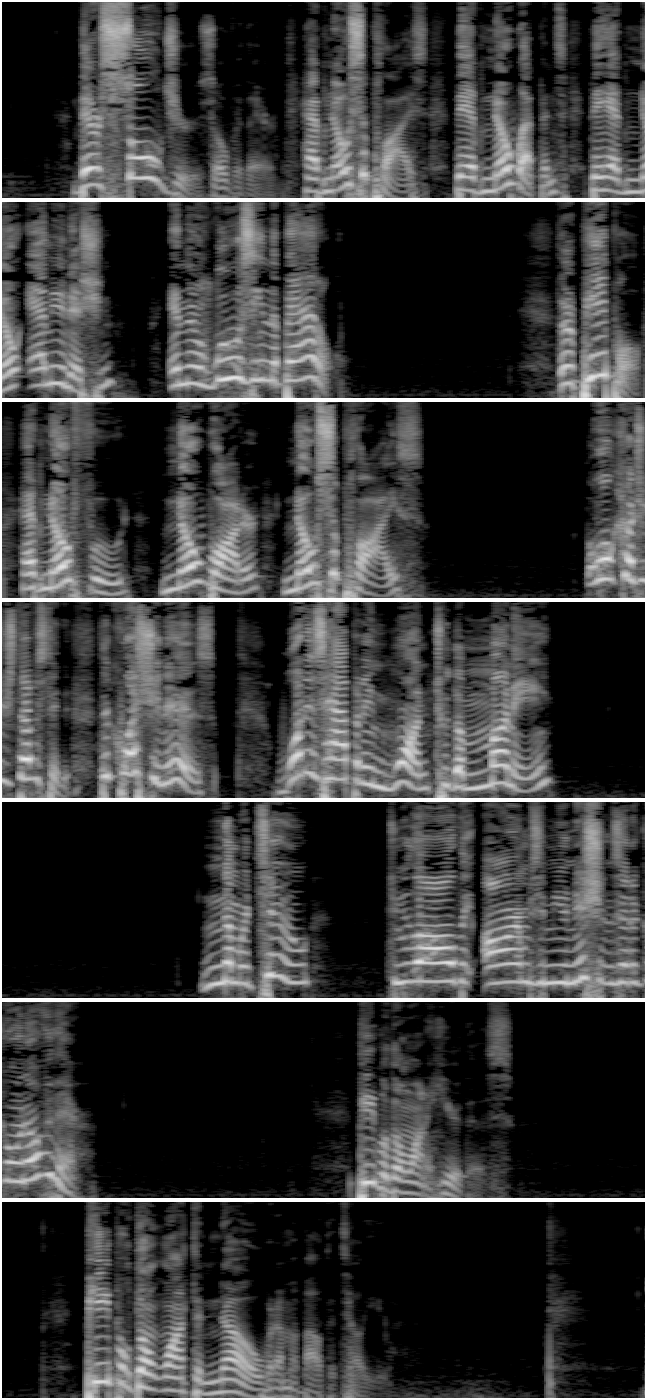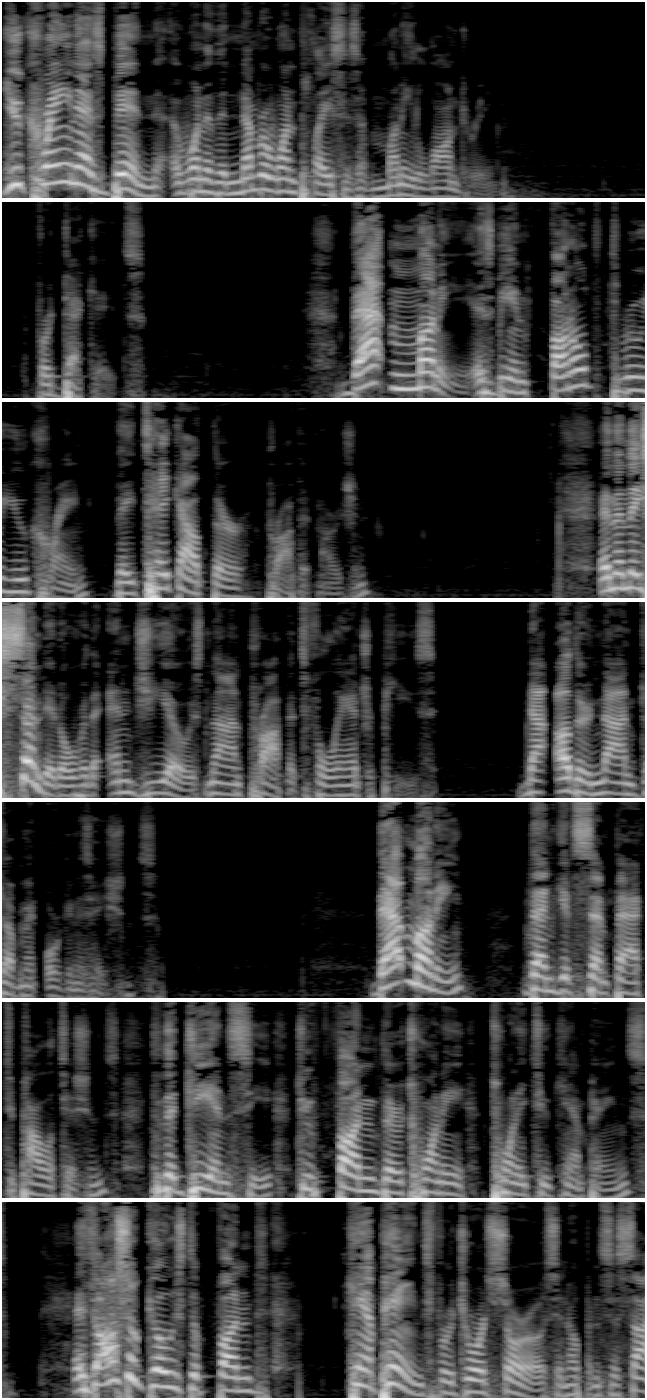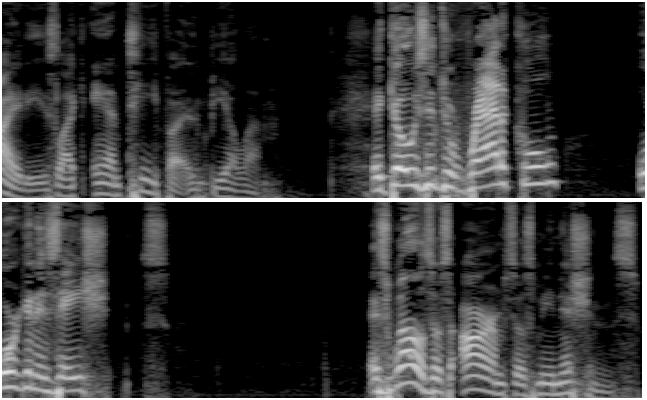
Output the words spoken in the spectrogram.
their soldiers over there have no supplies, they have no weapons, they have no ammunition, and they're losing the battle. Their people have no food, no water, no supplies. The whole country's devastated. The question is, what is happening, one, to the money? Number two, to all the arms and munitions that are going over there. People don't want to hear this. People don't want to know what I'm about to tell you. Ukraine has been one of the number one places of money laundering for decades. That money is being funneled through Ukraine. They take out their profit margin. And then they send it over the NGOs, nonprofits, philanthropies, not other non government organizations. That money then gets sent back to politicians, to the DNC to fund their 2022 campaigns. It also goes to fund campaigns for George Soros and open societies like Antifa and BLM. It goes into radical organizations, as well as those arms, those munitions.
